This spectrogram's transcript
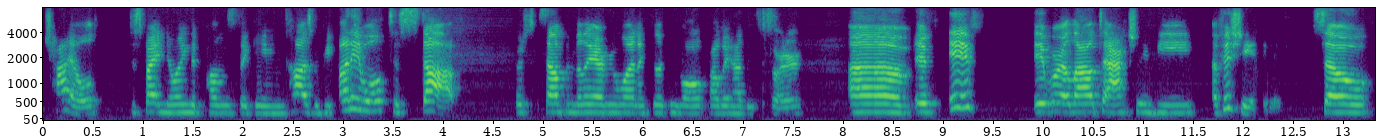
child, despite knowing the problems that gaming caused, would be unable to stop. Which sound familiar, everyone? I feel like we've all probably had this disorder. Um, if if it were allowed to actually be officiated, so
